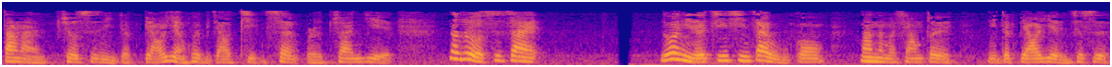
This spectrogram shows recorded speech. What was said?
当然就是你的表演会比较谨慎而专业。那如果是在，如果你的金星在五宫，那那么相对你的表演就是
